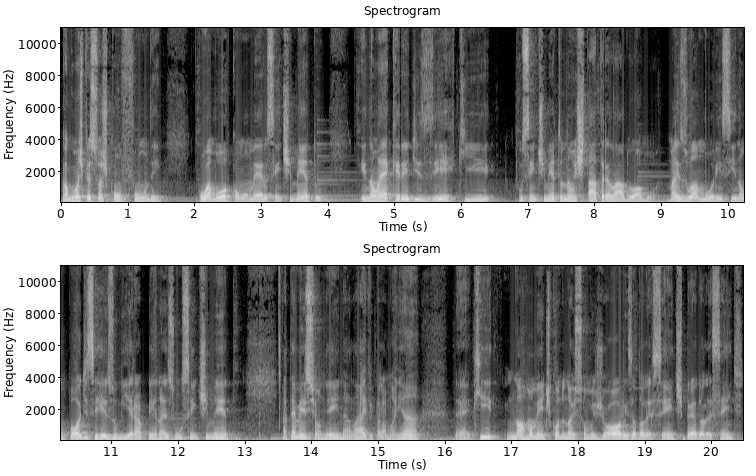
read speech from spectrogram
Algumas pessoas confundem o amor como um mero sentimento, e não é querer dizer que o sentimento não está atrelado ao amor, mas o amor em si não pode se resumir a apenas um sentimento. Até mencionei na live pela manhã né, que normalmente quando nós somos jovens, adolescentes, pré-adolescentes,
